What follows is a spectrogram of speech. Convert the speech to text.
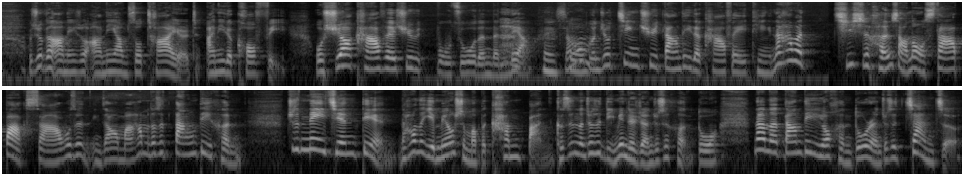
我就跟阿妮说：“阿妮，I'm so tired. I need a coffee. 我需要咖啡去补足我的能量。”然后我们就进去当地的咖啡厅。那他们。其实很少那种 Starbucks 啊，或者你知道吗？他们都是当地很就是那一间店，然后呢也没有什么的看板，可是呢就是里面的人就是很多。那呢当地有很多人就是站着，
